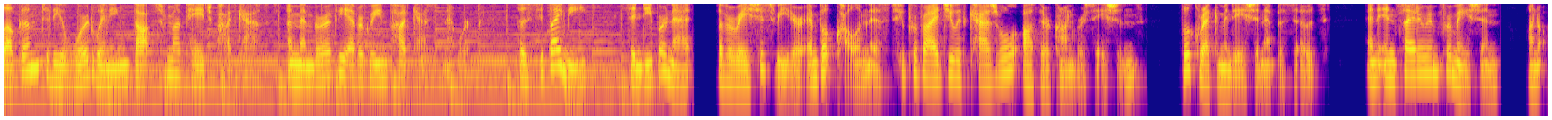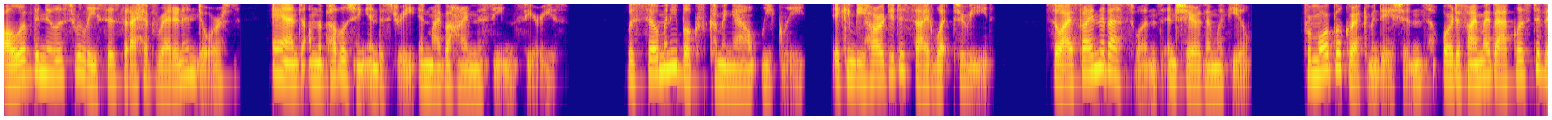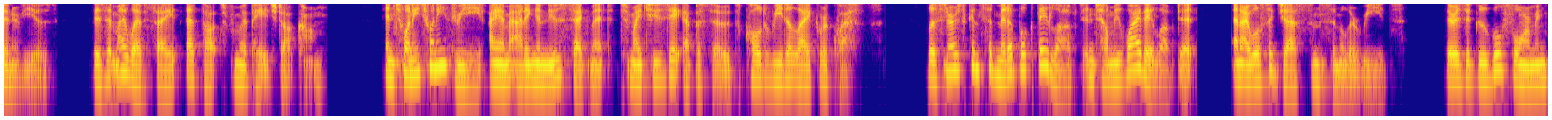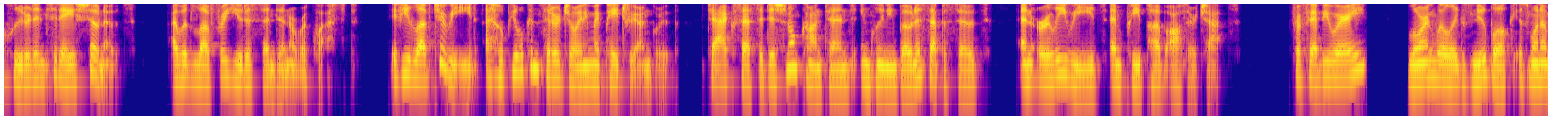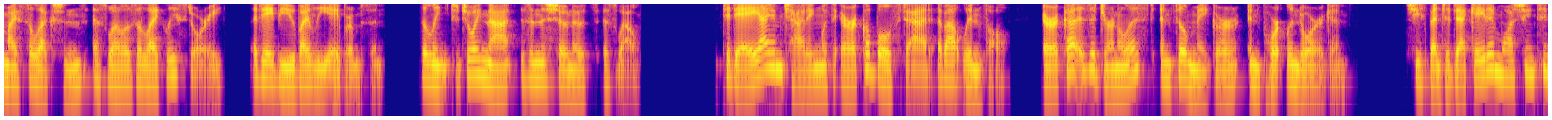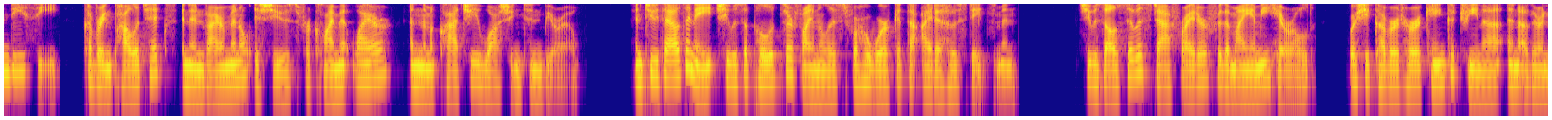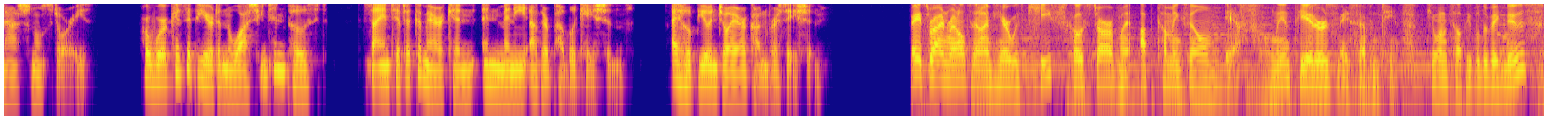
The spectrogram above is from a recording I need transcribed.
Welcome to the award winning Thoughts from a Page podcast, a member of the Evergreen Podcast Network. Hosted by me, Cindy Burnett, a voracious reader and book columnist who provides you with casual author conversations, book recommendation episodes, and insider information on all of the newest releases that I have read and endorse, and on the publishing industry in my behind the scenes series. With so many books coming out weekly, it can be hard to decide what to read. So I find the best ones and share them with you. For more book recommendations or to find my backlist of interviews, visit my website at thoughtsfromapage.com. In 2023, I am adding a new segment to my Tuesday episodes called Read Alike Requests. Listeners can submit a book they loved and tell me why they loved it, and I will suggest some similar reads. There is a Google form included in today's show notes. I would love for you to send in a request. If you love to read, I hope you will consider joining my Patreon group to access additional content, including bonus episodes, and early reads and pre-pub author chats. For February, Lauren Willig's new book is one of my selections, as well as A Likely Story, a debut by Leigh Abramson. The link to join that is in the show notes as well. Today, I am chatting with Erika Bolstad about Windfall. Erika is a journalist and filmmaker in Portland, Oregon. She spent a decade in Washington, D.C., covering politics and environmental issues for Climate Wire and the McClatchy Washington Bureau. In 2008, she was a Pulitzer finalist for her work at the Idaho Statesman. She was also a staff writer for the Miami Herald, where she covered Hurricane Katrina and other national stories. Her work has appeared in the Washington Post, Scientific American, and many other publications. I hope you enjoy our conversation. Hey, it's Ryan Reynolds, and I'm here with Keith, co star of my upcoming film, If, only in theaters, May 17th. Do you want to tell people the big news?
